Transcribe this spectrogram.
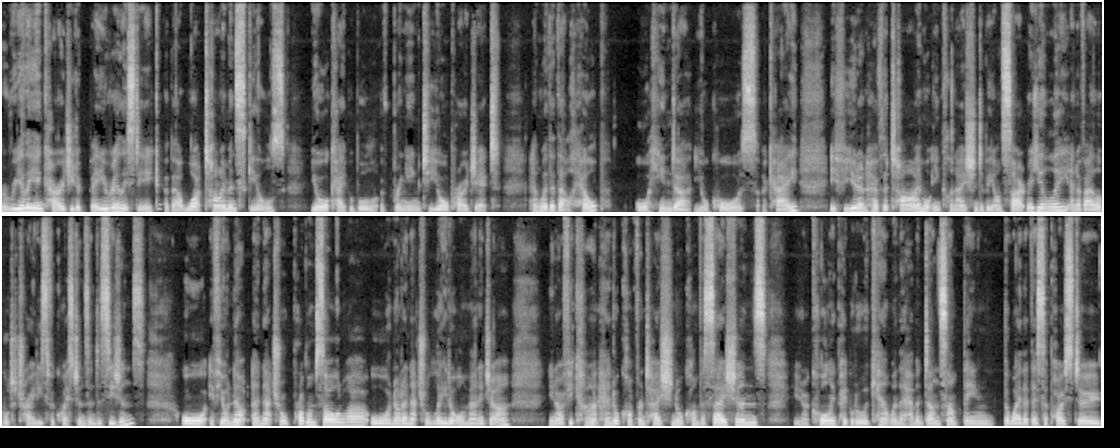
I really encourage you to be realistic about what time and skills you're capable of bringing to your project and whether they'll help or hinder your cause. Okay, if you don't have the time or inclination to be on site regularly and available to tradies for questions and decisions, or if you're not a natural problem solver or not a natural leader or manager, you know, if you can't handle confrontational conversations, you know, calling people to account when they haven't done something the way that they're supposed to,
